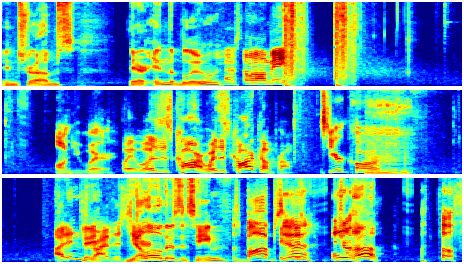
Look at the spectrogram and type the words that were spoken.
in Trubs. They're in the blue. I have someone on me. On you, where? Wait, where's this car? Where'd this car come from? It's your car. I didn't drive this. Yellow. Here. There's a team. It's Bob's, It yeah. just You pulled up. What the f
